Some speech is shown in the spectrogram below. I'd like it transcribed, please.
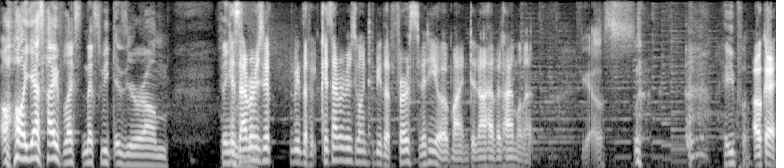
Oh yes, hype. Next next week is your um thing. Night review going to be the review going to be the first video of mine did not have a time limit. Yes. hype. Okay.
